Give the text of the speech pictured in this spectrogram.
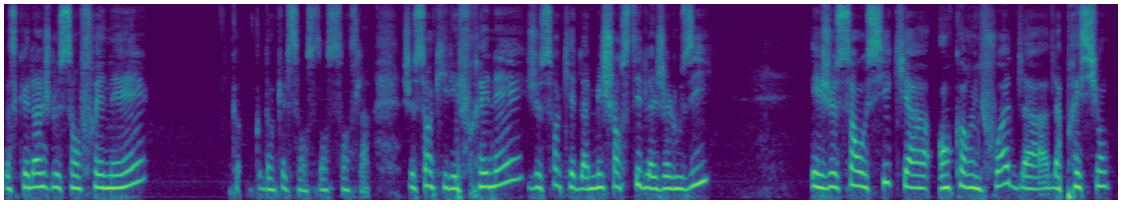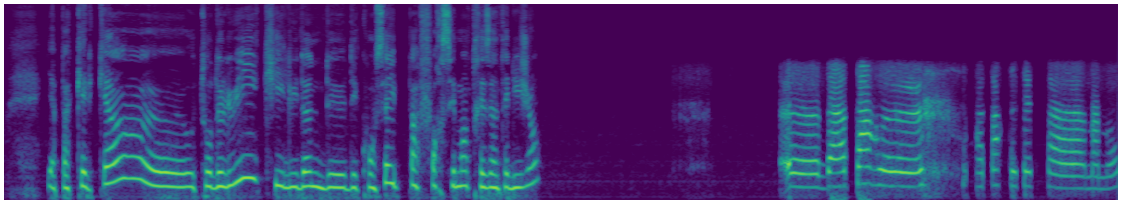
Parce que là, je le sens freiné. Dans quel sens Dans ce sens-là? Je sens qu'il est freiné. Je sens qu'il y a de la méchanceté, de la jalousie. Et je sens aussi qu'il y a encore une fois de la, de la pression. Il n'y a pas quelqu'un euh, autour de lui qui lui donne de- des conseils pas forcément très intelligents? euh, bah, à part, euh, à part peut-être sa maman,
